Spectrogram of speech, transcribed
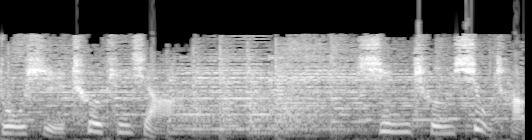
都市车天下，新车秀场。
